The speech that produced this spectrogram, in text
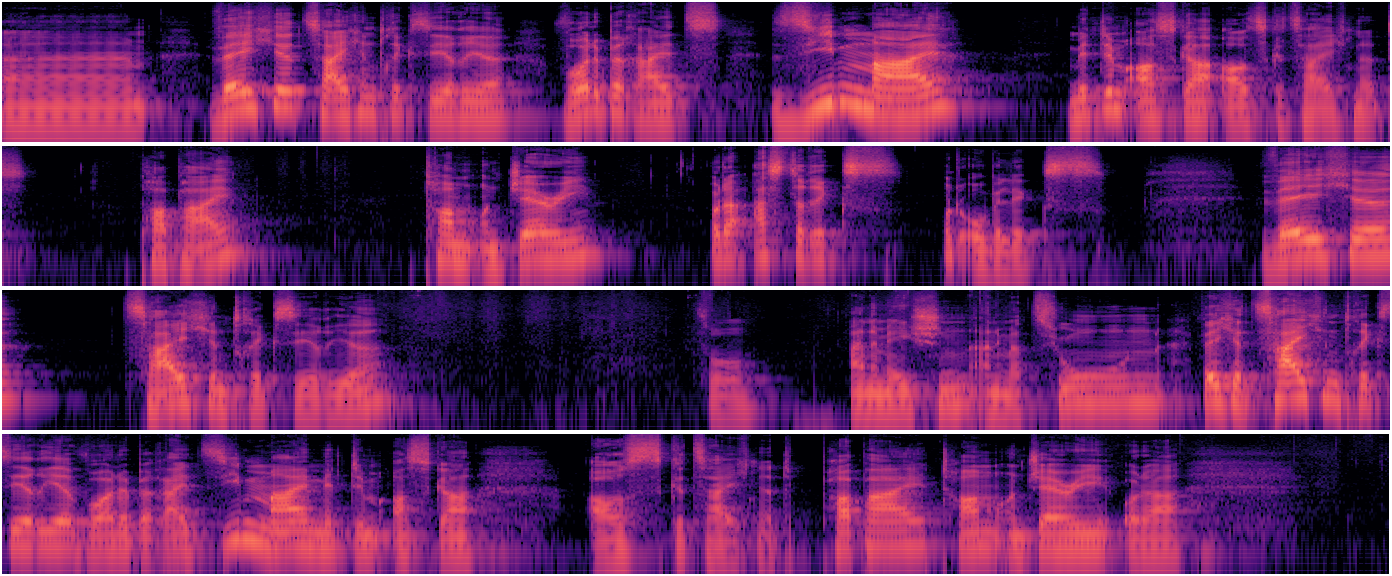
Ähm, welche Zeichentrickserie wurde bereits siebenmal mit dem Oscar ausgezeichnet? Popeye, Tom und Jerry oder Asterix und Obelix? Welche Zeichentrickserie, so Animation, Animation, welche Zeichentrickserie wurde bereits siebenmal mit dem Oscar ausgezeichnet? Popeye, Tom und Jerry oder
